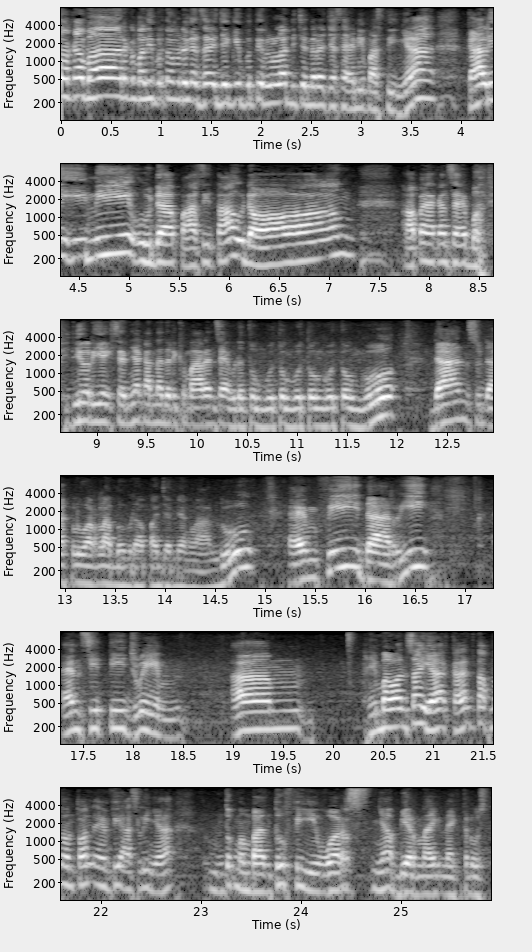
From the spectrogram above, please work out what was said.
apa kabar? Kembali bertemu dengan saya Jeki Putirula di channel saya ini pastinya. Kali ini udah pasti tahu dong Apa yang akan saya buat video reactionnya Karena dari kemarin saya udah tunggu, tunggu, tunggu, tunggu. Dan sudah keluarlah beberapa jam yang lalu MV dari NCT Dream. Um, Himbauan saya, kalian tetap nonton MV aslinya untuk membantu viewersnya biar naik-naik terus.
